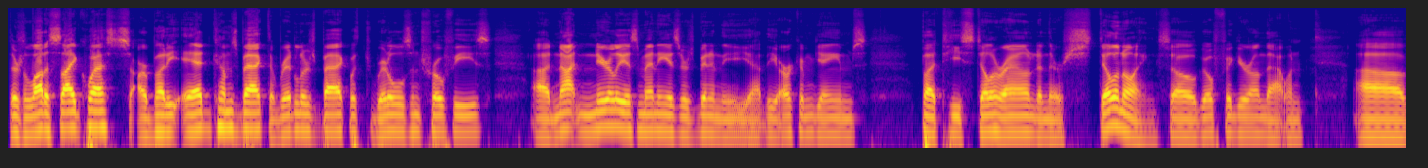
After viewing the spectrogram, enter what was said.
There's a lot of side quests. Our buddy Ed comes back. The Riddler's back with riddles and trophies. Uh, not nearly as many as there's been in the uh, the Arkham games, but he's still around and they're still annoying. So go figure on that one. Uh,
